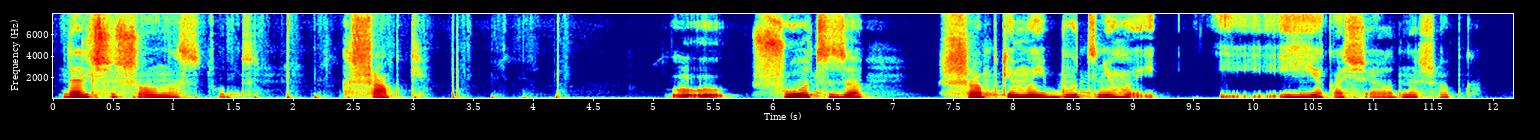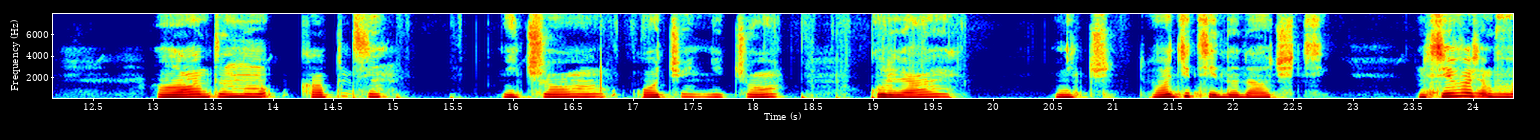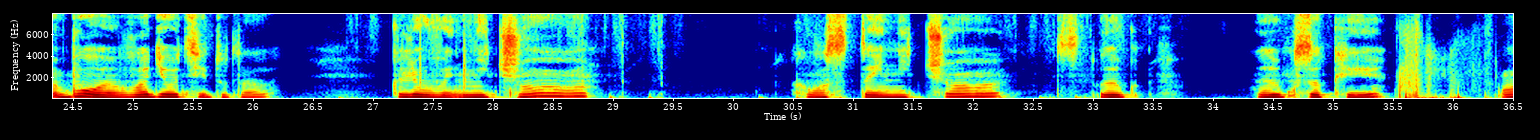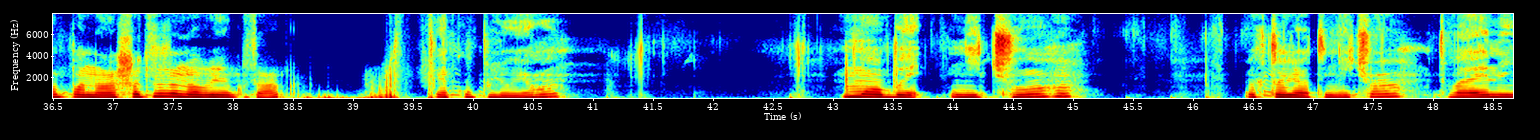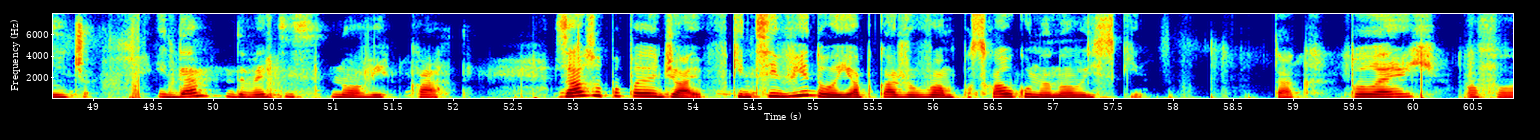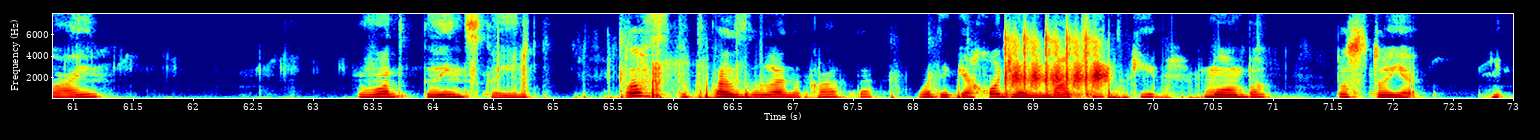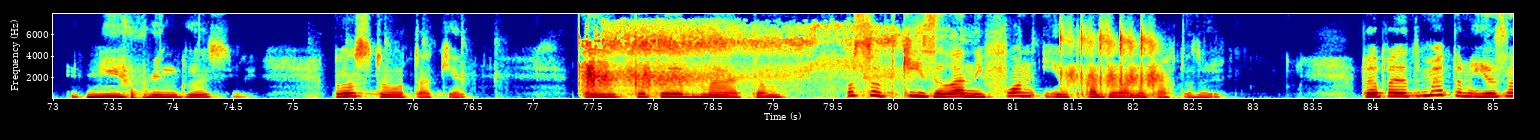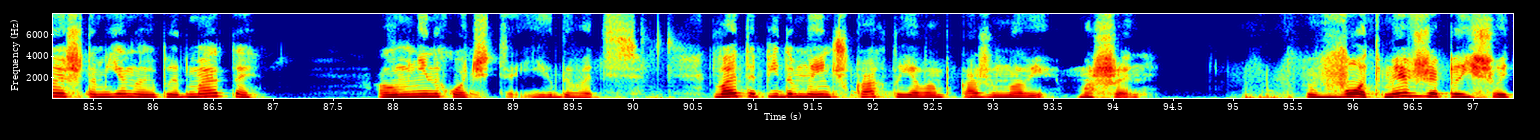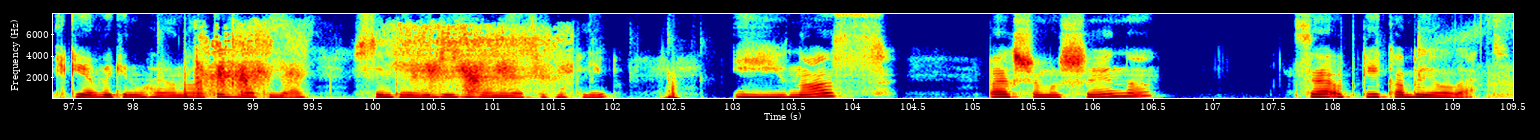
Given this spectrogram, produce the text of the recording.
Далі що у нас тут? Шапки. Що це за шапки майбутнього і, і, і яка ще одна шапка? Ладно, капці. Нічого, очі, нічого. Окуляри. Нічого. Ці додали чи Ну ці були, вроді оці додали. Клюви нічого. Хвости нічого. Рюк... Рюкзаки. Опа-на, що це за новий рюкзак? Я куплю його. Моби нічого. Вертольоти нічого. Тварини нічого. Ідемо дивитись нові карти. Зразу попереджаю, в кінці відео я покажу вам пасхалку на новий скін. Так, play, offline. Вот green screen. Просто така зелена карта. От як я ходжу, анімації такі моба. Просто я. Ні- Ніфіга собі. Просто отаке. Е, По предметам. Просто такий зелений фон і така зелена карта дуже. По предметам я знаю, що там є нові предмети, але мені не хочеться їх дивитися. Давайте підемо на іншу карту, я вам покажу нові машини. Вот, ми вже прийшли, тільки я викинув гранату. Вот я. Всім привіт, з я Сігма Хліб. І в нас перша машина. Це отакий кабріолет.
